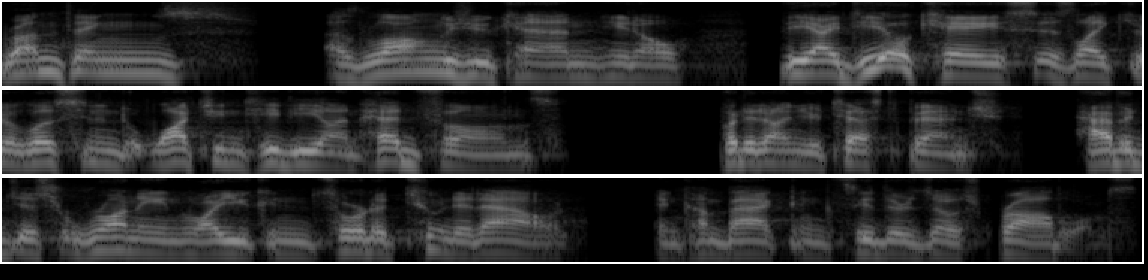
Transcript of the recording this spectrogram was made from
Run things as long as you can. You know, the ideal case is like you're listening to watching TV on headphones, put it on your test bench, have it just running while you can sort of tune it out and come back and see there's those problems.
